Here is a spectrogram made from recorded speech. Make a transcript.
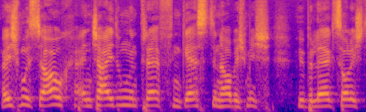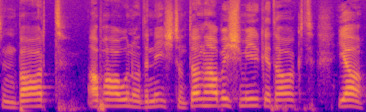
Ich muss auch Entscheidungen treffen. Gestern habe ich mich überlegt, soll ich den Bart abhauen oder nicht. Und dann habe ich mir gedacht, ja,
